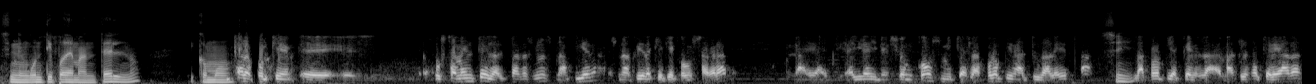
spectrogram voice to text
Sin ningún tipo de mantel, ¿no? Claro, porque eh, justamente el altar de es una piedra, es una piedra que hay que consagrar. Hay una dimensión cósmica, es la propia naturaleza, la propia la naturaleza creada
